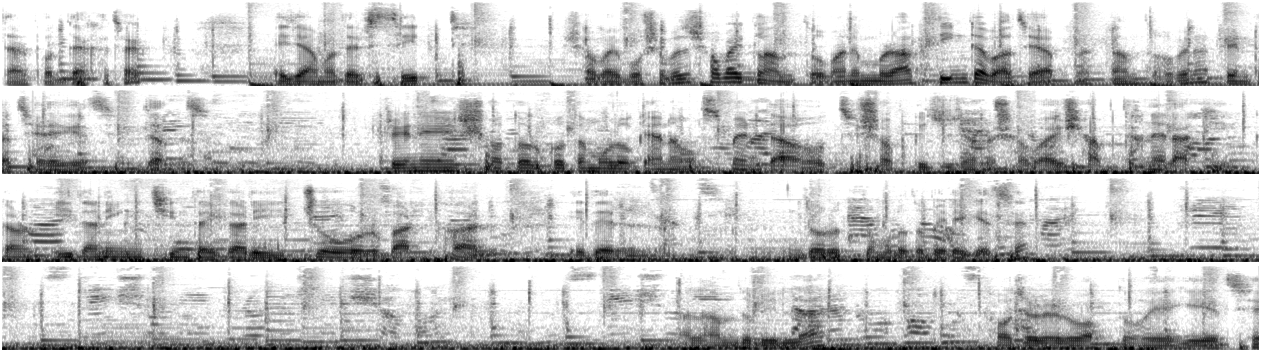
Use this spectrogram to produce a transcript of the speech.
তারপর দেখা যাক। এই যে আমাদের সিট সবাই বসে বসে, সবাই ক্লান্ত। মানে রাত তিনটা বাজে, আপনার ক্লান্ত হবে না? ট্রেনটা ছেড়ে গেছে, যাচ্ছে। ট্রেনে সতর্কতামূলক অ্যানাউন্সমেন্ট দেওয়া হচ্ছে। সব কিছু যেন সবাই সাবধানে রাখে। কারণ ইদানিং ছিনতাইকারী, চোর বাটফার এদের দৌরত্ব মূলত বেড়ে গেছে। আলহামদুলিল্লাহ, ফজরের ওয়াক্ত হয়ে গিয়েছে।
